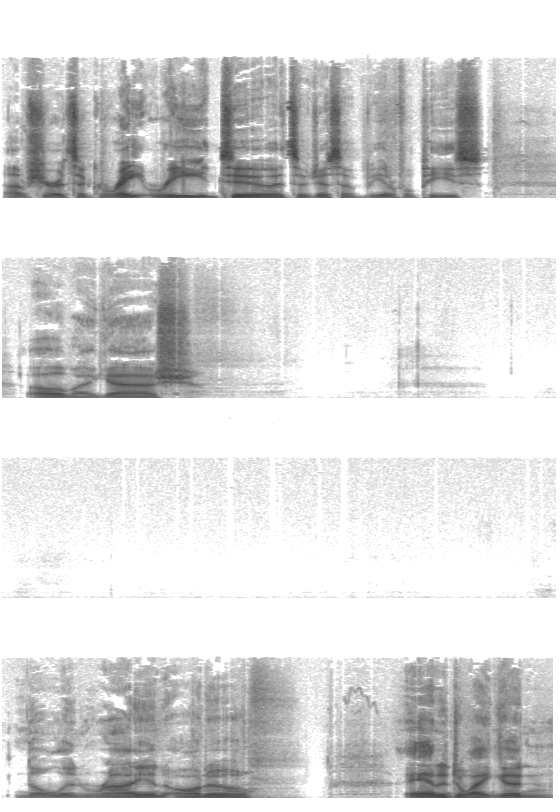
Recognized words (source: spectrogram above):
I'm sure it's a great read too. It's a, just a beautiful piece. Oh my gosh. Nolan Ryan auto and a Dwight Gooden.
